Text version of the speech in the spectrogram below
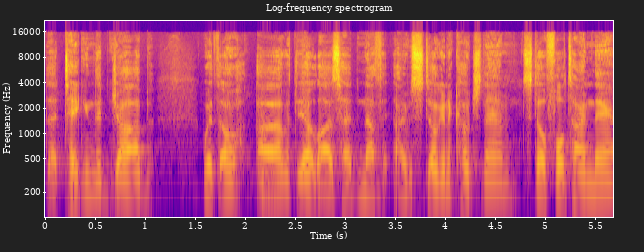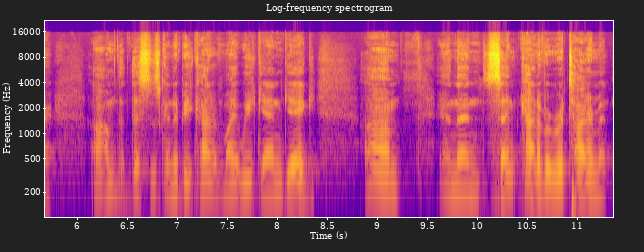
that taking the job with uh, with the Outlaws had nothing. I was still going to coach them, still full time there. Um, that this is going to be kind of my weekend gig, um, and then sent kind of a retirement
